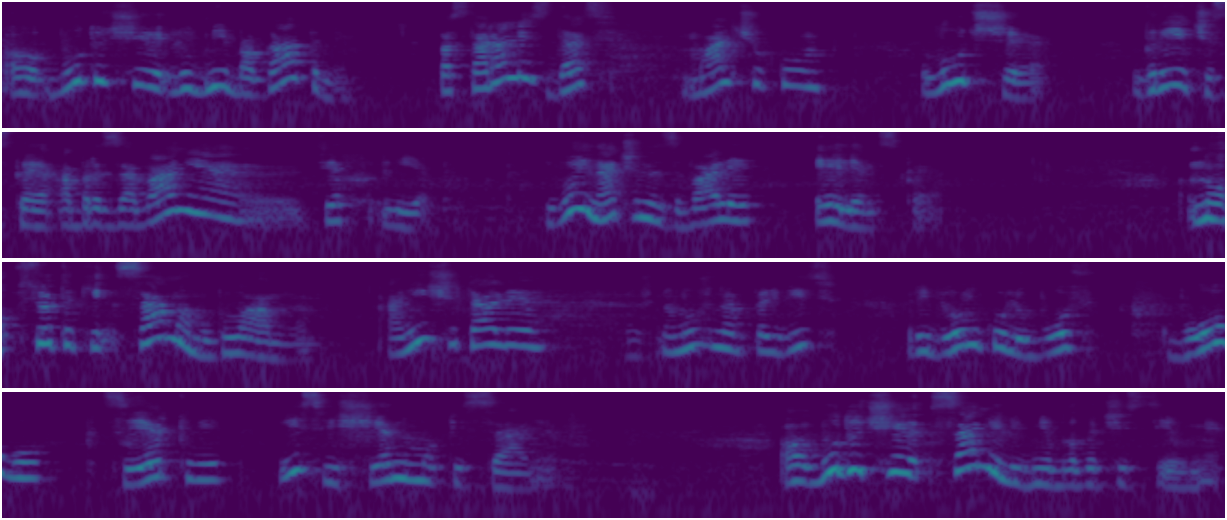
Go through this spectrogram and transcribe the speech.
э, будучи людьми богатыми, постарались дать мальчику лучшее греческое образование тех лет. Его иначе называли эллинское. Но все-таки самым главным они считали, что нужно привить ребенку любовь к Богу, к церкви и священному писанию. А, будучи сами людьми благочестивыми,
